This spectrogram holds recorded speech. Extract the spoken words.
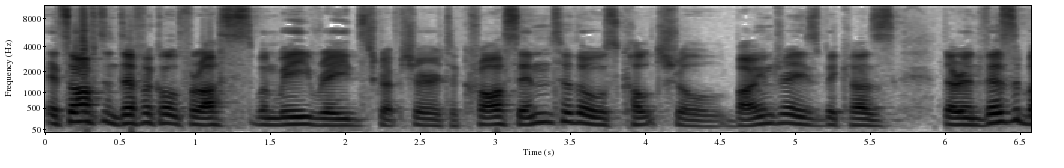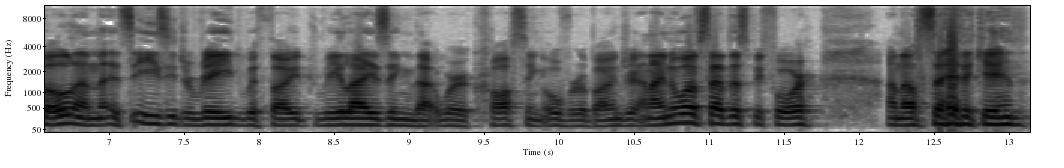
it's often difficult for us when we read Scripture to cross into those cultural boundaries because they're invisible and it's easy to read without realizing that we're crossing over a boundary. And I know I've said this before, and I'll say it again.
